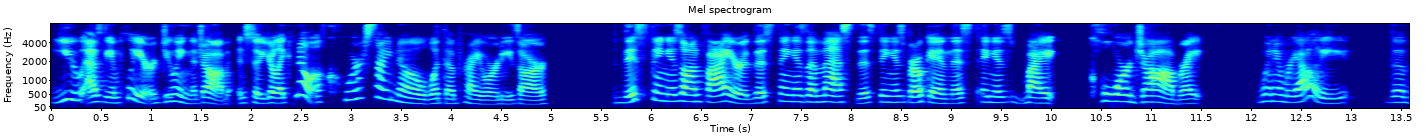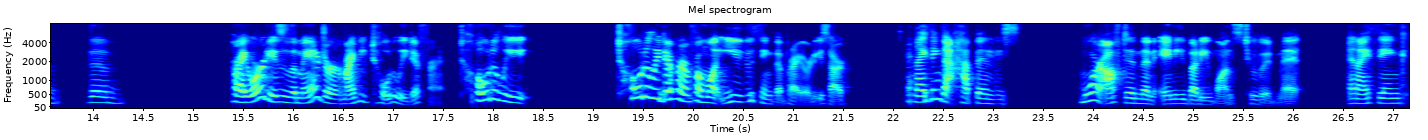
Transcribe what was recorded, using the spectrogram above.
you, as the employer, are doing the job, and so you're like, no, of course I know what the priorities are. This thing is on fire. This thing is a mess. This thing is broken. This thing is my core job, right? When in reality, the the priorities of the manager might be totally different. Totally totally different from what you think the priorities are. And I think that happens more often than anybody wants to admit. And I think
